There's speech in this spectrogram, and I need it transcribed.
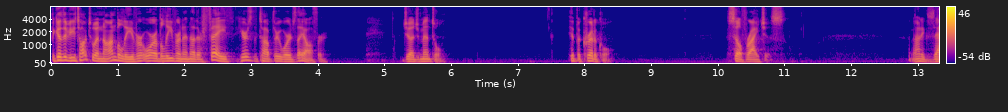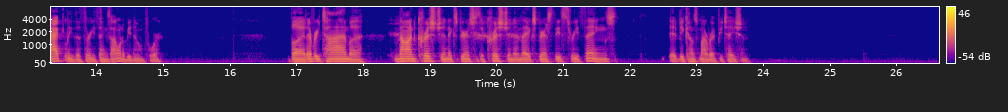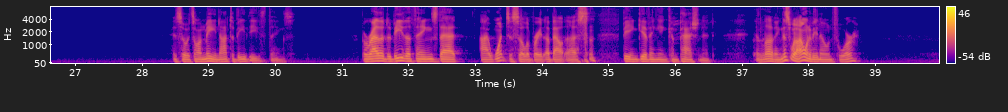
Because if you talk to a non believer or a believer in another faith, here's the top three words they offer judgmental, hypocritical, self righteous. Not exactly the three things I want to be known for. But every time a non Christian experiences a Christian and they experience these three things, it becomes my reputation. And so it's on me not to be these things, but rather to be the things that I want to celebrate about us being giving and compassionate and loving. This is what I want to be known for.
